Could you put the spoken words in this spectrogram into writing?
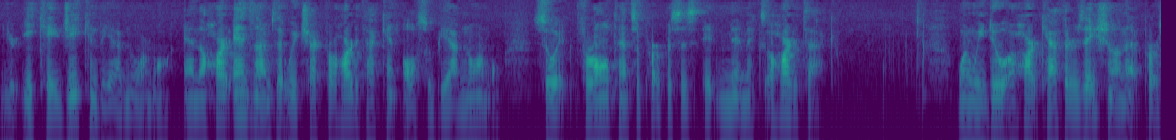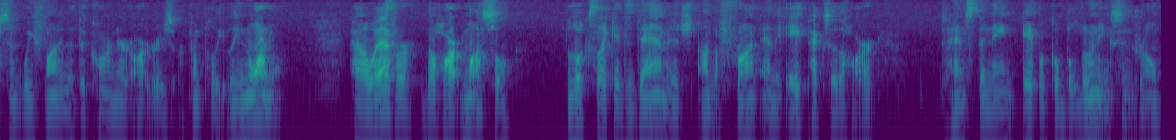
Your EKG can be abnormal, and the heart enzymes that we check for a heart attack can also be abnormal. So, it, for all intents and purposes, it mimics a heart attack. When we do a heart catheterization on that person, we find that the coronary arteries are completely normal. However, the heart muscle looks like it's damaged on the front and the apex of the heart, hence the name apical ballooning syndrome,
